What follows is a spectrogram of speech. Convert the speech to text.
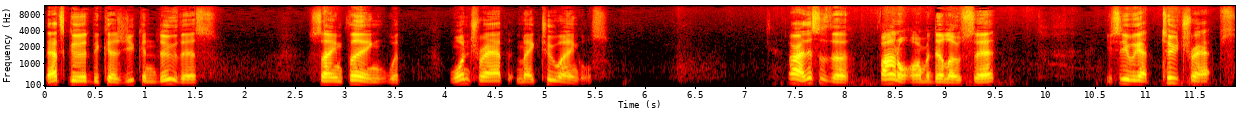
That's good because you can do this same thing with one trap and make two angles. All right, this is the final armadillo set. You see we got two traps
